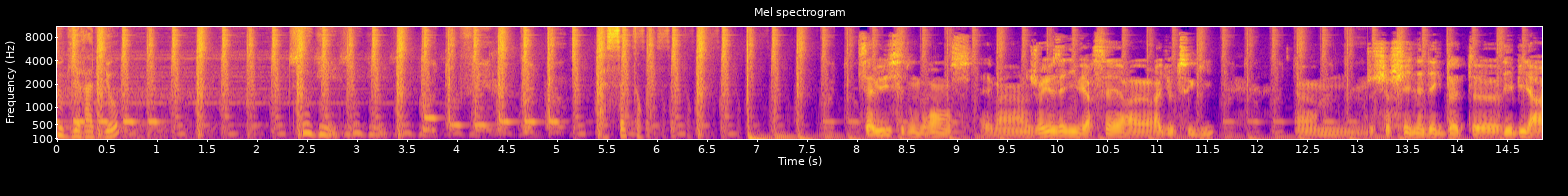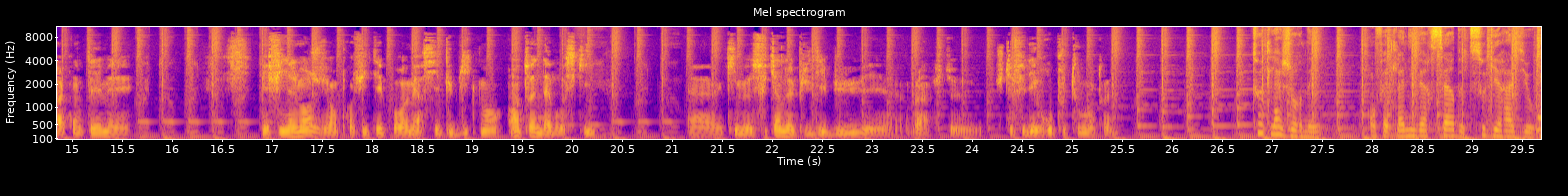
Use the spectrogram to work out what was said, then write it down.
Tsugi Radio. Tsugi. À 7 ans. Salut, c'est Don Grance. Eh ben, joyeux anniversaire euh, Radio Tsugi. Euh, je cherchais une anecdote euh, débile à raconter, mais mais finalement, je vais en profiter pour remercier publiquement Antoine Dabrowski, euh, qui me soutient depuis le début. Et euh, voilà, je te, je te fais des gros poutous, Antoine. Toute la journée, on fête l'anniversaire de Tsugi Radio.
